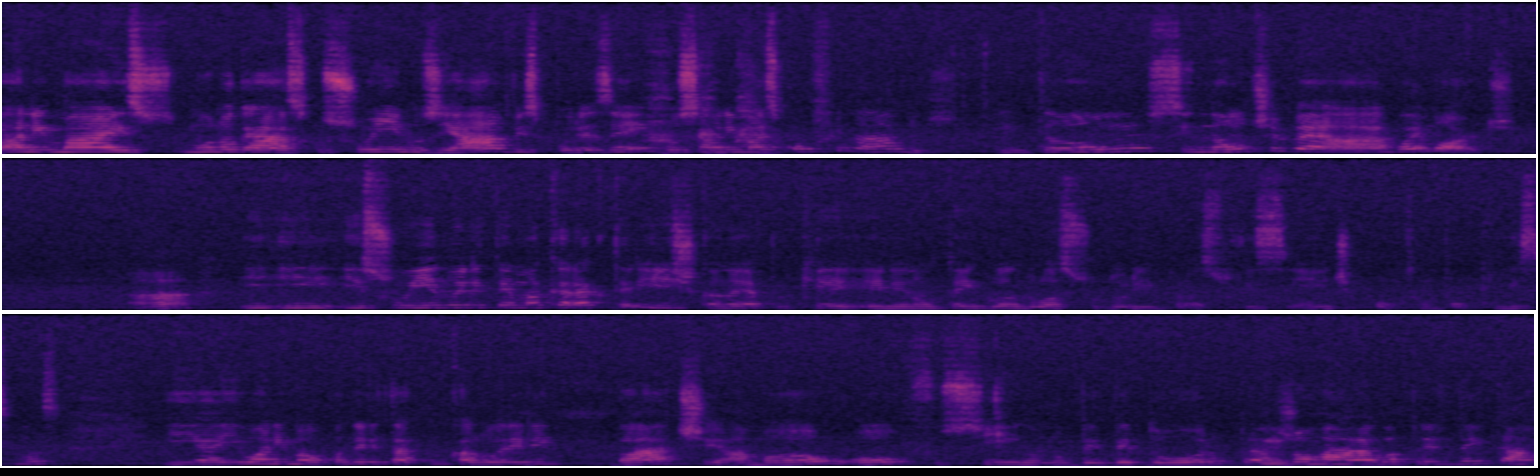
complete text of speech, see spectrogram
animais monogástricos, suínos e aves, por exemplo, são animais confinados. Então, se não tiver água, é morte. Tá? E, e, e suíno ele tem uma característica, né? Porque ele não tem glândula sudorípara suficiente, são pouquíssimas. E aí o animal, quando ele está com calor, ele bate a mão ou o focinho no bebedouro para Uhum. jorrar água para ele deitar.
